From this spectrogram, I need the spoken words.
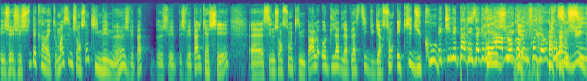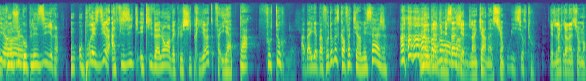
mais je, je suis d'accord avec toi. Moi, c'est une chanson qui m'émeut. Je vais pas, je vais, je vais pas le cacher. Euh, c'est une chanson qui me parle au-delà de la plastique du garçon et qui, du coup, Mais qui n'est pas désagréable. Conjugue. Encore une fois, il y a aucun conjugue, souci. hein. conjugue au plaisir. On, on pourrait se dire à physique équivalent avec le chypriote. Enfin, il n'y a pas photo. Ah bah il y a pas photo parce qu'en fait il y a un message. Mais au-delà du message, il y a de l'incarnation. Oui, surtout. Il y a de l'incarnation, non.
